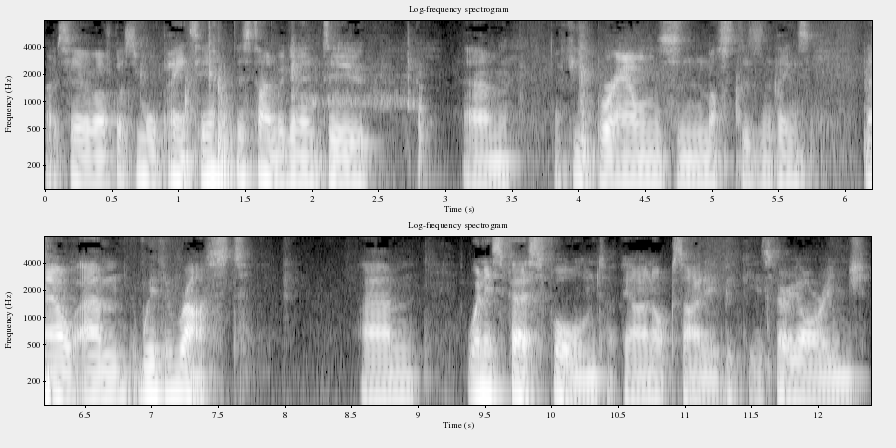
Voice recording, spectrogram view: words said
Right, so I've got some more paints here. This time we're going to do um, a few browns and mustards and things. Now, um, with rust, um, when it's first formed, the iron oxide, it's very orange,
